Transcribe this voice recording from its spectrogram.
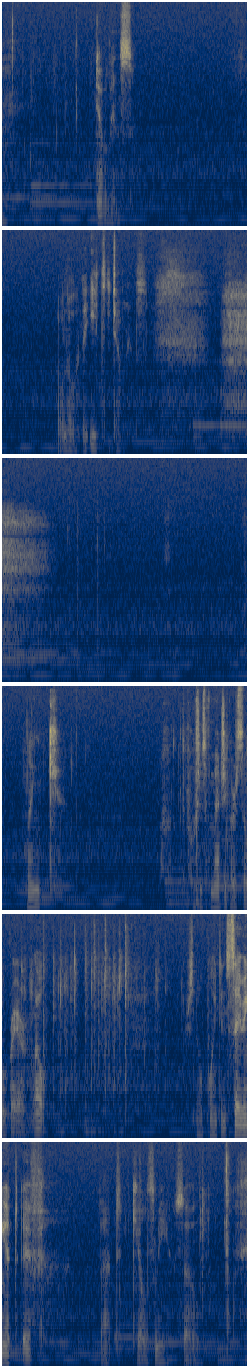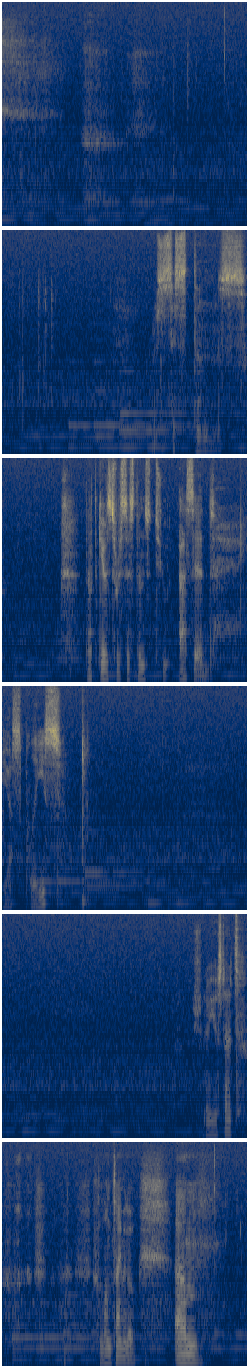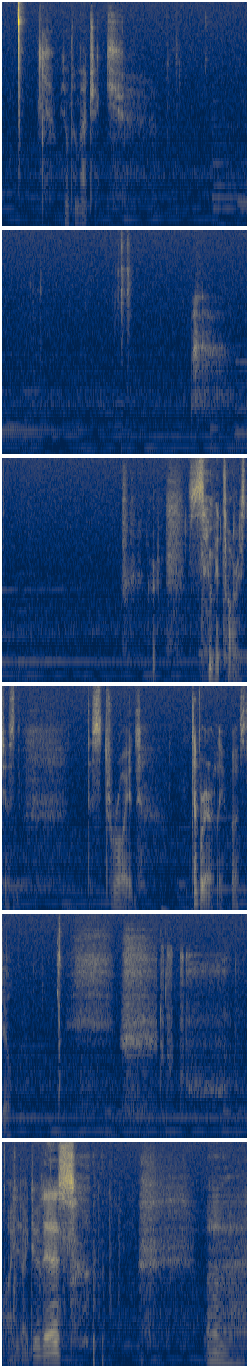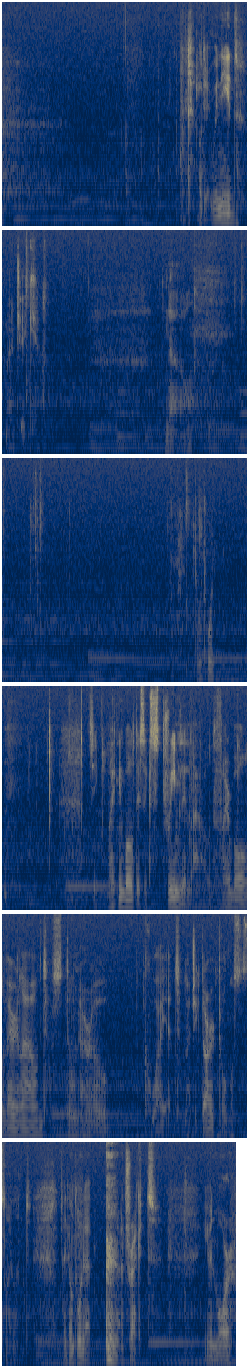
Javelins. Oh no, they eat the javelins. Link. The potions of magic are so rare. Well, no point in saving it if that kills me, so. Resistance. That gives resistance to acid. Yes, please. Should used that a long time ago. Um, we don't have magic. Scimitar is just destroyed. Temporarily, but still. Did I do this? uh. Okay, we need magic. Now. Don't want see. Lightning bolt is extremely loud. Fireball very loud. Stone arrow quiet. Magic dart almost silent. So I don't want to attract even more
